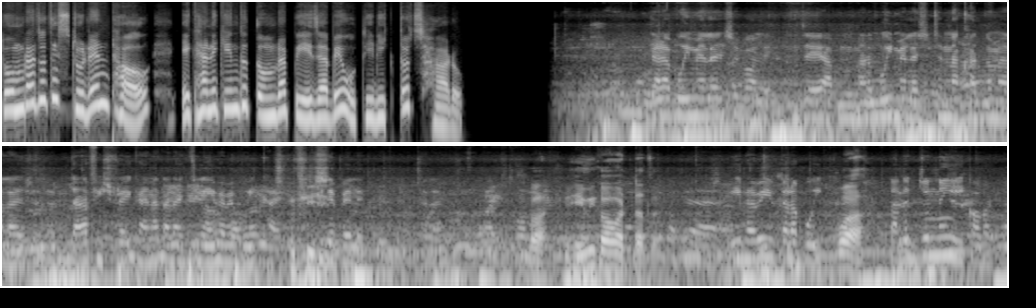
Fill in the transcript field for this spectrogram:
তোমরা যদি স্টুডেন্ট হও এখানে কিন্তু তোমরা পেয়ে যাবে অতিরিক্ত ছাড়ও। যারা বই মেলা এসে বলে যে আপনারা বই মেলা এসেছেন না খাদ্য মেলা এসেছেন যারা ফিশ ফ্রাই খায় না তারা অ্যাকচুয়ালি এইভাবে বই খায় খিদে পেলে। বাহ হেভি কভারটা তো এইভাবেই তারা বই। বাহ। তাদের জন্যই এই কভারটা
